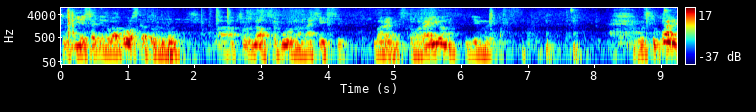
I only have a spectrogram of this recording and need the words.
Тут есть один вопрос, который был, а, обсуждался бурно на сессии Барабинского района, где мы выступали,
